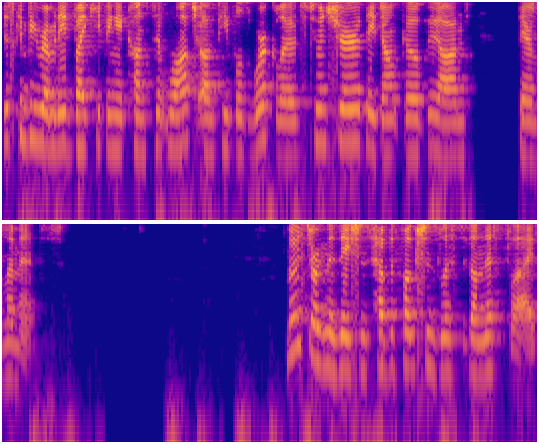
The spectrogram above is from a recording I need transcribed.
This can be remedied by keeping a constant watch on people's workloads to ensure they don't go beyond their limits. Most organizations have the functions listed on this slide.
